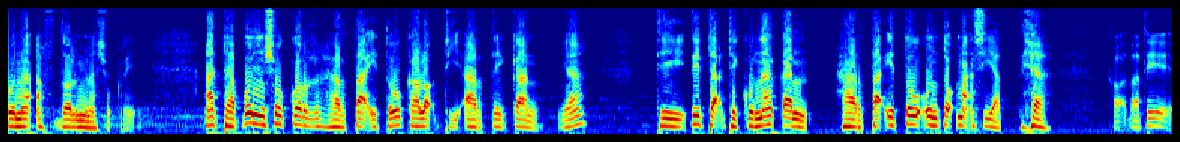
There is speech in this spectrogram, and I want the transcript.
huna afdal min syukri. Adapun syukur harta itu kalau diartikan ya di, tidak digunakan harta itu untuk maksiat ya. Kalau tadi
